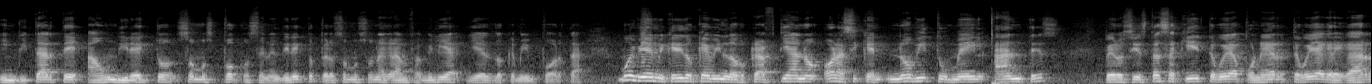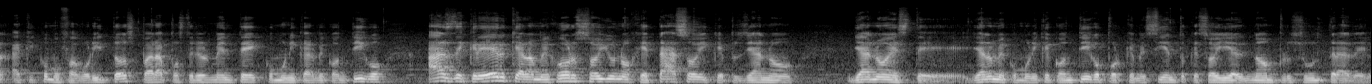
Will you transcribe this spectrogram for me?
invitarte a un directo. Somos pocos en el directo, pero somos una gran familia y es lo que me importa. Muy bien, mi querido Kevin Lovecraftiano. Ahora sí que no vi tu mail antes, pero si estás aquí te voy a poner, te voy a agregar aquí como favoritos para posteriormente comunicarme contigo. Has de creer que a lo mejor soy un ojetazo y que pues ya no ya no este ya no me comuniqué contigo porque me siento que soy el non plus ultra del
